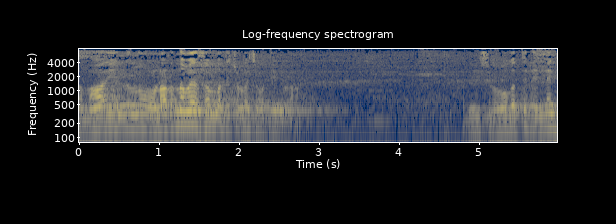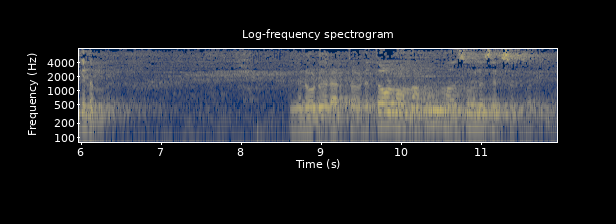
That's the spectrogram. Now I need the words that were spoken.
സമാധിയിൽ നിന്ന് ഉണർന്നവരെ സംബന്ധിച്ചുള്ള ചോദ്യങ്ങളാണ്. അത് ഈ ശ്ലോകത്തിലില്ലെങ്കിലും അങ്ങനോട് ഒരർത്ഥം എടുത്തോളണമെന്നാണ് മധുസൂന സരസ്വതി പറയുന്നത്.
